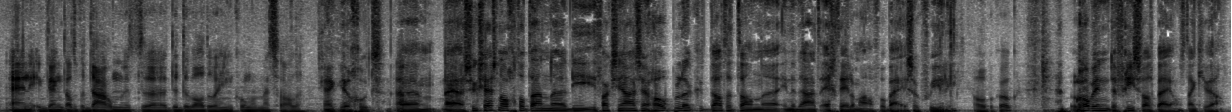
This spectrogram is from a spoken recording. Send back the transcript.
En ik denk dat we daarom het, eh, er er wel doorheen komen met z'n allen. Kijk, heel goed. Ja. Ehm, nou ja, succes nog tot aan eh, die vaccinatie. En hopelijk dat het dan inderdaad echt helemaal voorbij is, ook voor jullie. Hoop ik ook. Robin de Vries was bij ons, dankjewel.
